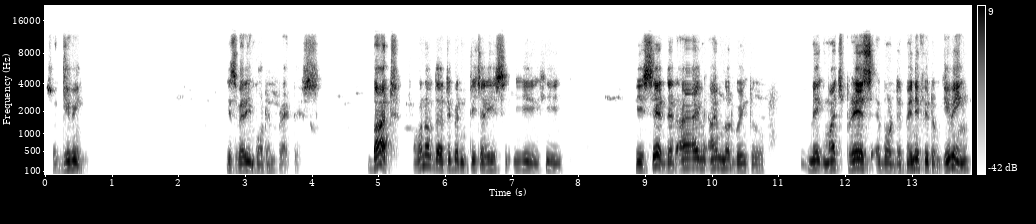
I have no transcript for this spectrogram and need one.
So giving is very important practice. But one of the Tibetan teacher, he, he, he, he said that I'm, I'm not going to make much praise about the benefit of giving,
